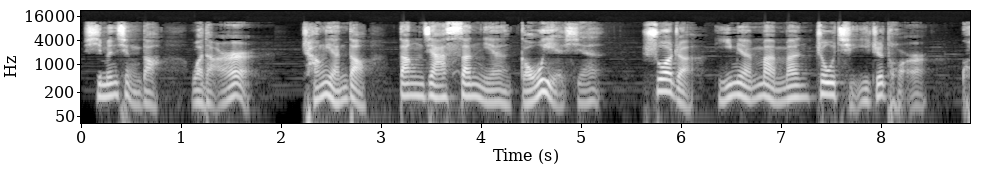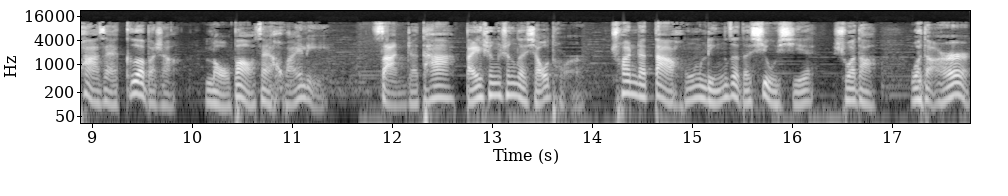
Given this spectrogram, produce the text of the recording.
西门庆道：“我的儿，常言道，当家三年，狗也嫌。”说着。一面慢慢周起一只腿儿，挎在胳膊上，搂抱在怀里，攒着他白生生的小腿儿，穿着大红绫子的绣鞋，说道：“我的儿，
